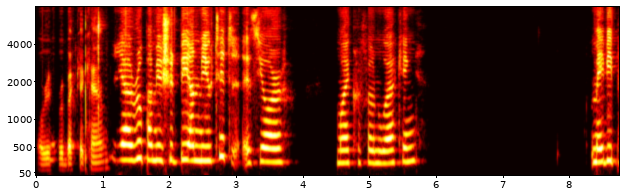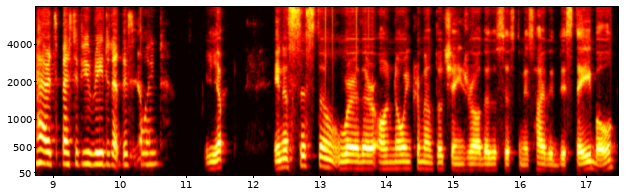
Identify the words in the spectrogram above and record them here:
Or if Rebecca can. Yeah, Rupam, you should be unmuted. Is your microphone working? Maybe, Per, it's best if you read it at this Yep. point. Yep. In a system where there are no incremental change, rather the system is highly distable,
